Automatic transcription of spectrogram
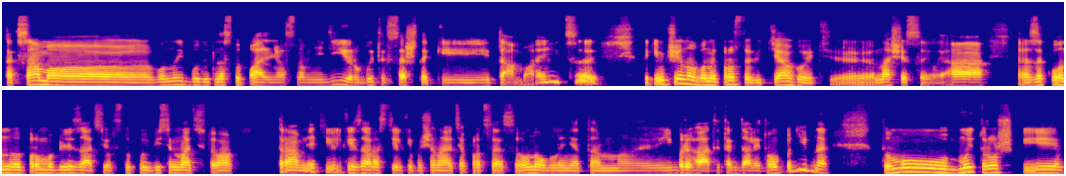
Так само вони будуть наступальні основні дії робити все ж таки там. А і це таким чином вони просто відтягують е, наші сили. А е, закон про мобілізацію вступив 18 травня, тільки зараз тільки починаються процеси оновлення там е, і бригад, і так далі, і тому подібне. Тому ми трошки.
